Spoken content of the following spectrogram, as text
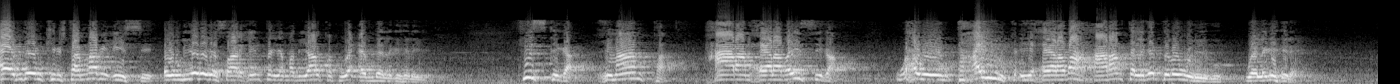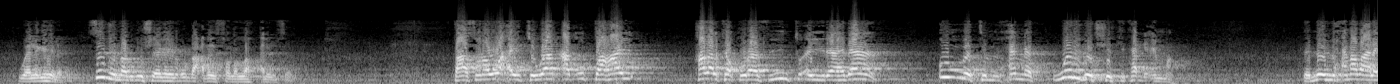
caabudeen kirishtaan nabi ciise awliyada iyo saalixiinta iyo nabiyaalka kuwa caabudaa laga helaya. Fisqiga xumaanta xaaraan xeeradaysiga waxa weeyaan taxayulka iyo xeeladaha xaaraanta laga daba wareego waa laga hela waa laga hela sidii nabigu sheegayna u dhacday sala allahu calayh wasalam taasuna waxay jawaab cad u tahay hadalka khuraafiyiintu ay yidhaahdaan ummatu maxamed weligood shirki ka dhici ma nebi maxamed ale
